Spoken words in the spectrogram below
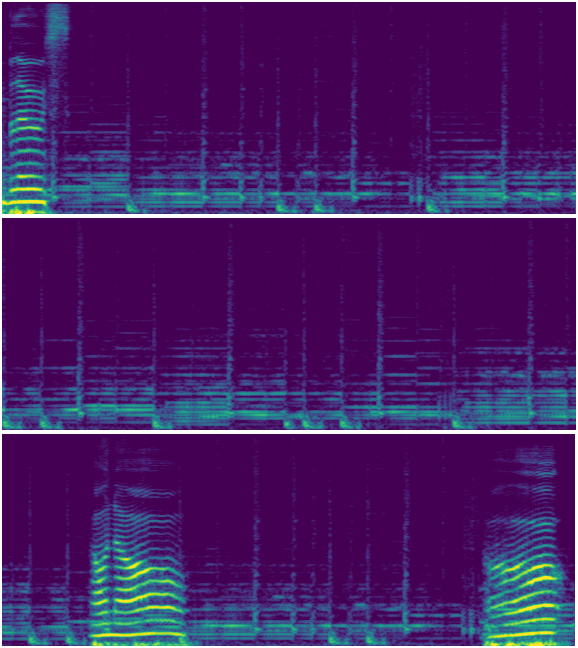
Blues. Oh no. Oh.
